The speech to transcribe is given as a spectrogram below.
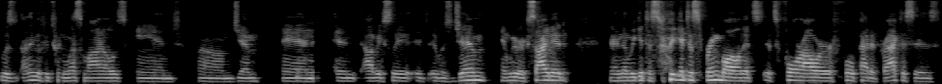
was. I think it was between Les Miles and um, Jim, and and obviously it, it was Jim, and we were excited. And then we get to we get to spring ball, and it's it's four hour full padded practices.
